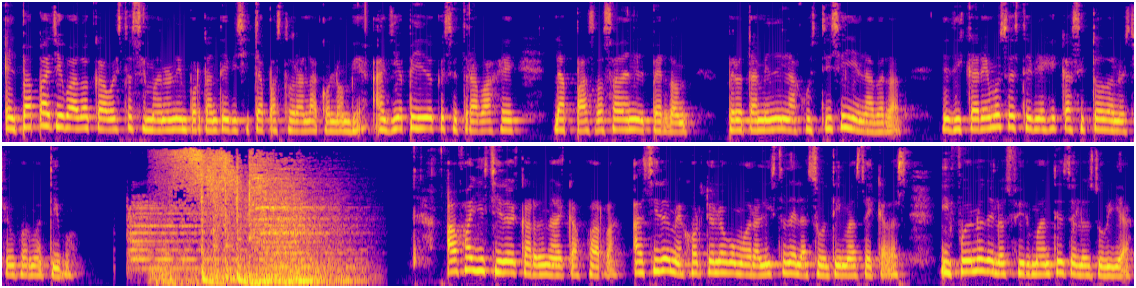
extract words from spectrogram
El Papa ha llevado a cabo esta semana una importante visita pastoral a Colombia. Allí ha pedido que se trabaje la paz basada en el perdón, pero también en la justicia y en la verdad. Dedicaremos a este viaje casi todo nuestro informativo. Ha fallecido el cardenal Cafarra. Ha sido el mejor teólogo moralista de las últimas décadas y fue uno de los firmantes de los Dubía,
